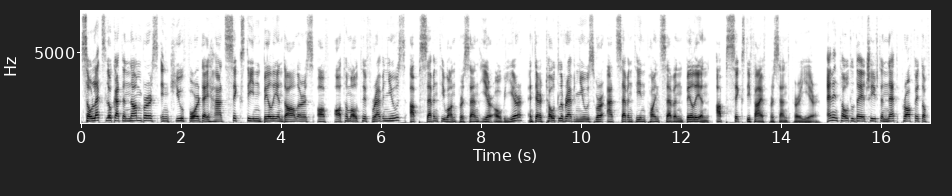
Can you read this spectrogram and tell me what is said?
So let's look at the numbers. In Q4, they had $16 billion of automotive revenues, up 71% year over year, and their total revenues were at 17.7 billion, up 65% per year. And in total, they achieved a net profit of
